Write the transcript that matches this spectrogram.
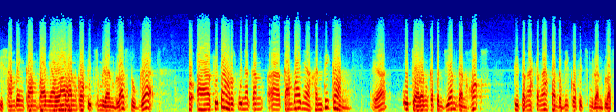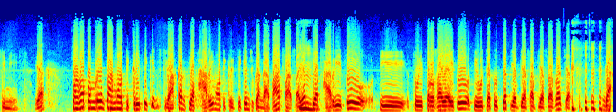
di samping kampanye lawan COVID-19 juga uh, kita harus punya kan, uh, kampanye hentikan ya ujaran kebencian dan hoax di tengah-tengah pandemi COVID-19 ini ya bahwa pemerintah mau dikritikin silahkan tiap hari mau dikritikin juga nggak apa-apa saya hmm. tiap hari itu di Twitter saya itu dihujat-hujat ya biasa-biasa saja nggak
